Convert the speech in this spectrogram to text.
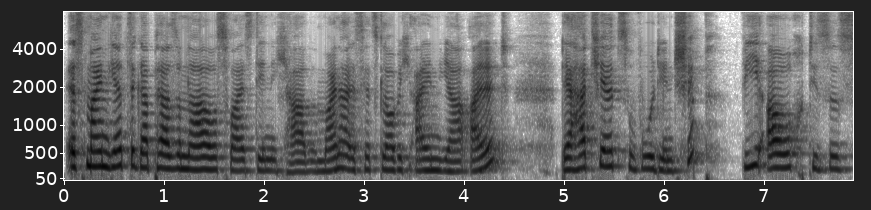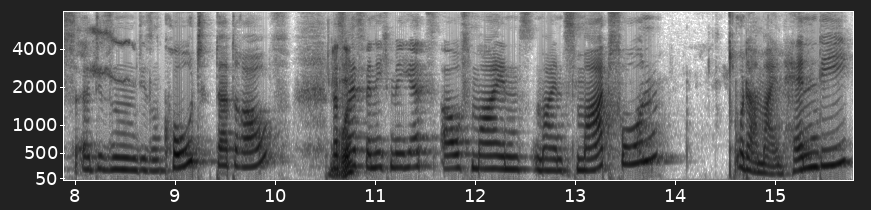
ist mein jetziger Personalausweis, den ich habe, meiner ist jetzt, glaube ich, ein Jahr alt, der hat jetzt sowohl den Chip wie auch dieses, äh, diesen, diesen Code da drauf. Das Jawohl. heißt, wenn ich mir jetzt auf mein, mein Smartphone oder mein Handy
